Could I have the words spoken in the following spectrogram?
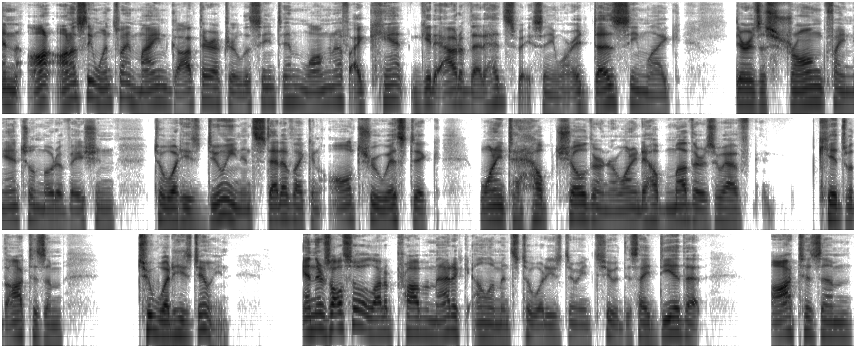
And honestly, once my mind got there after listening to him long enough, I can't get out of that headspace anymore. It does seem like there is a strong financial motivation to what he's doing instead of like an altruistic wanting to help children or wanting to help mothers who have kids with autism to what he's doing. And there's also a lot of problematic elements to what he's doing too. This idea that autism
